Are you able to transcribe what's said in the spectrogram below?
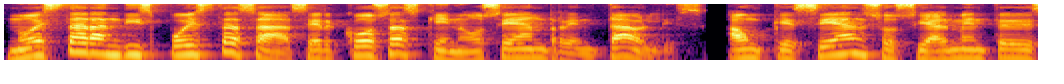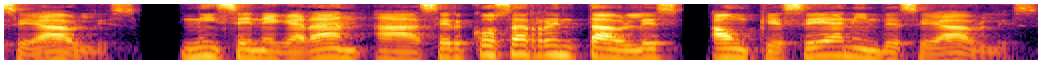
No estarán dispuestas a hacer cosas que no sean rentables, aunque sean socialmente deseables, ni se negarán a hacer cosas rentables, aunque sean indeseables.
